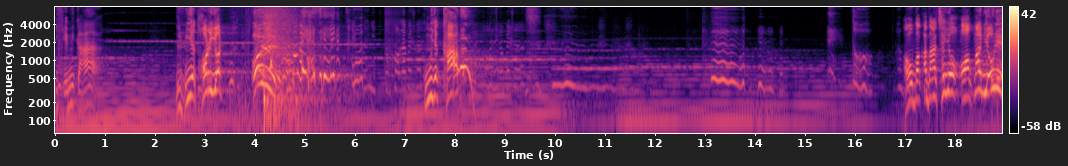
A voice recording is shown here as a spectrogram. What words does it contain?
อีเคมิกา อีเบียทรยศโอ้ยไม่สิพอแล้วไปค่ะกูจะฆ่ามึง เอาบักอมาตย์ชโยออกมาเดี๋ยวนี้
